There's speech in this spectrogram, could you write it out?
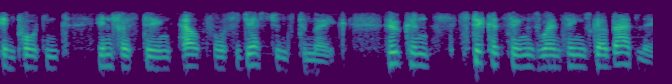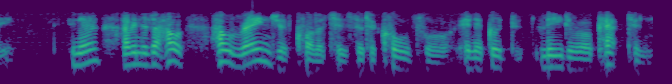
important, interesting, helpful suggestions to make, who can stick at things when things go badly. You know, I mean, there's a whole whole range of qualities that are called for in a good leader or captain.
